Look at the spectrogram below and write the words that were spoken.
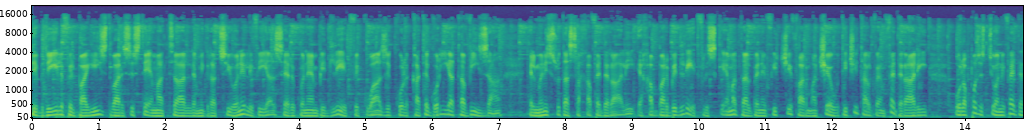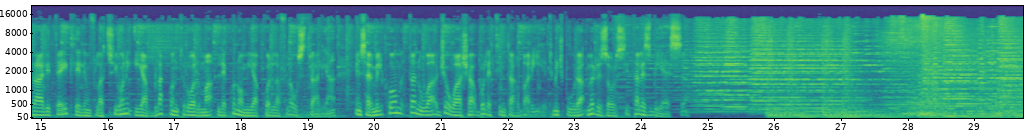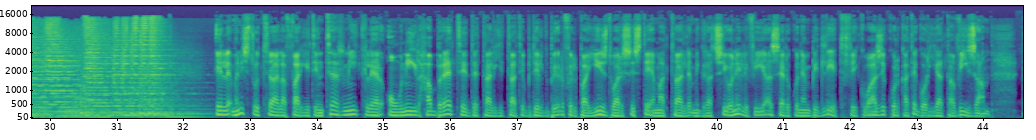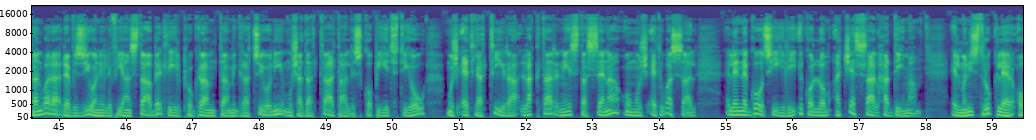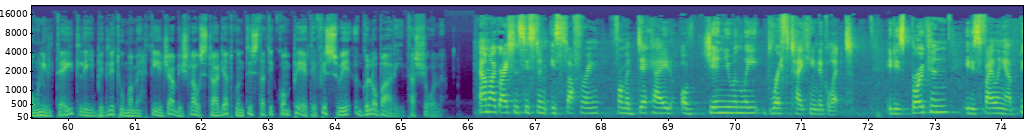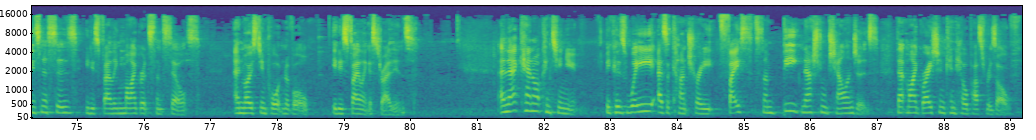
tibdil fil-pajjiż dwar sistema tal-immigrazzjoni li fija ser ikun hemm bidliet fi kważi kull kategorija ta' viża. Il-Ministru tas-Saħħa Federali iħabbar bidliet fl-iskema tal-benefiċċji farmaċewtiċi tal-Gvern Federali U l-Oppożizzjoni Federali tgħid li l-inflazzjoni hija bla kontroll ma' l-ekonomija kollha fl-Awstralja. Insarmilkom dan huwa ġewwaxa bulettin ta' aħbarijiet miġbura mir-riżorsi tal-SBS. Il-Ministru tal-Affarijiet Interni Claire O'Neill ħabbret id-dettalji ta' tibdil kbir fil-pajjiż dwar is-sistema tal-migrazzjoni li fija ser ikun hemm bidliet fil-fatt fi kważi kull kategorija ta' viża. Dan wara reviżjoni li fiha nstabet li l-programm ta' migrazzjoni mhux adattat għall-iskopijiet tiegħu mhux qed jattira l-aktar nies tas-sengħa u mhux qed iwassal lin-negozji li jkollhom aċċess għall-ħaddiema. Il-Ministru Claire O'Neill tgħid li bidliet huma meħtieġa biex l-Awstralja tkun tista' tikkompeti fis-swieq globali tax-xogħol. Our migration system is suffering from a decade of genuinely breathtaking neglect. It is broken, it is failing our businesses, it is failing migrants themselves, and most important of all, it is failing Australians. And that cannot continue. because we as a country face some big national challenges that migration can help us resolve.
